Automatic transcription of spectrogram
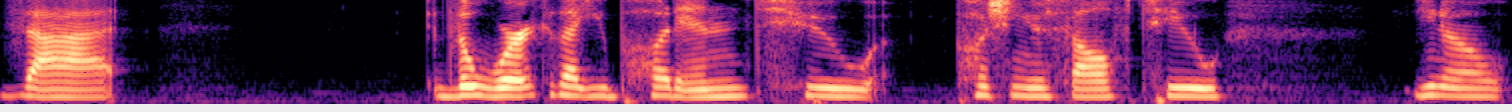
that the work that you put into pushing yourself to you know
